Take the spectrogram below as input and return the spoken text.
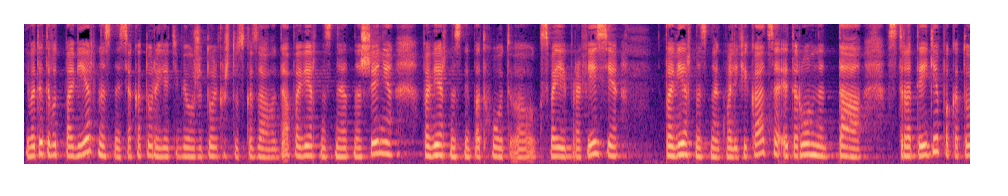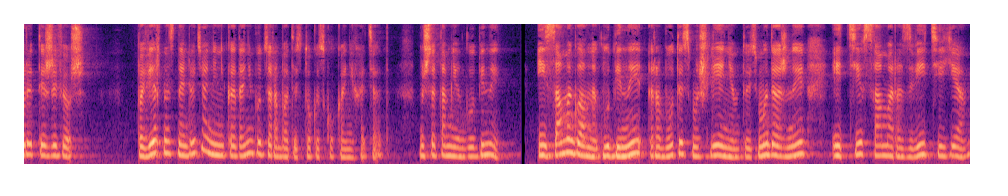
И вот эта вот поверхностность, о которой я тебе уже только что сказала, да, поверхностные отношения, поверхностный подход э, к своей профессии, поверхностная квалификация — это ровно та стратегия, по которой ты живешь. Поверхностные люди, они никогда не будут зарабатывать столько, сколько они хотят, потому что там нет глубины. И самое главное, глубины работы с мышлением. То есть мы должны идти в саморазвитие.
